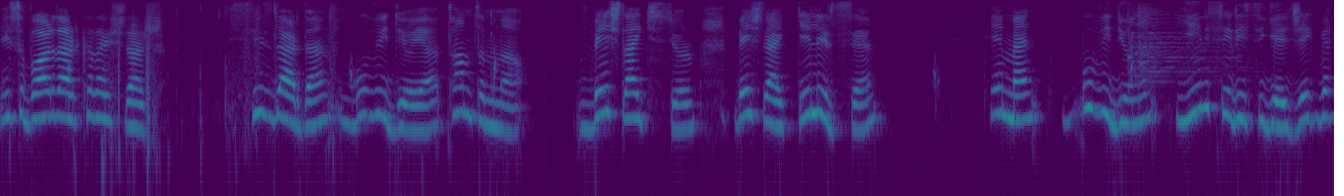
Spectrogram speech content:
Neyse bu arada arkadaşlar sizlerden bu videoya tam tamına 5 like istiyorum. 5 like gelirse hemen bu videonun yeni serisi gelecek ve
